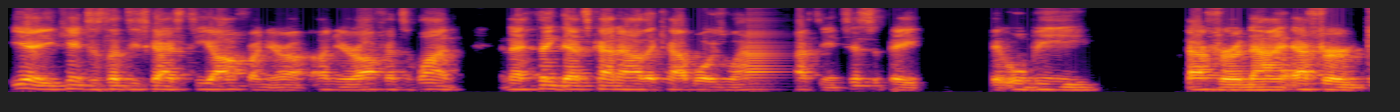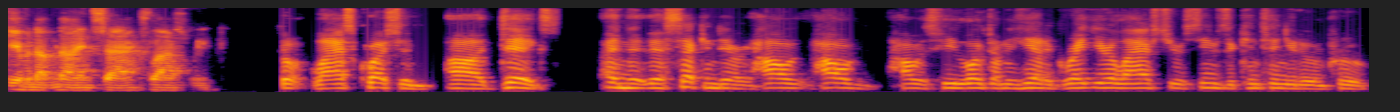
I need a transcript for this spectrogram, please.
Yeah, you can't just let these guys tee off on your on your offensive line. And I think that's kind of how the Cowboys will have to anticipate it will be after a nine after giving up nine sacks last week. So last question, uh, Diggs and the, the, secondary, how how how has he looked? I mean, he had a great year last year. Seems to continue to improve.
